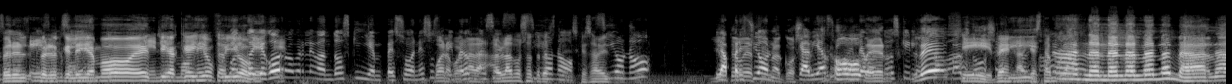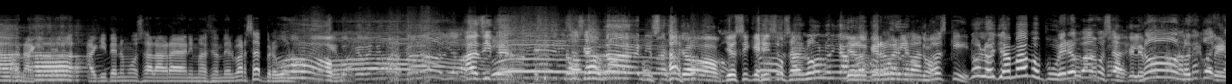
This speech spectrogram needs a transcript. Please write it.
Pero el, que le llamó el este y aquello fui yo. Cuando Eh, llegó eh, Robert Lewandowski y empezó en esos pues primeros meses, hablad ¿sí vosotros que sabéis ¿Sí o no? La presión que había sobre Lewandowski Sí, venga, que estamos- aquí, tenemos, a la gran animación del Barça, pero bueno. No, que- yo- si queréis que os hablo- de os animación. hablo- Yo si queréis No, os pero hablo no lo de lo que Robert. Lewandowski. No lo llamamos bulto Pero vamos a ver, no, lo digo que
